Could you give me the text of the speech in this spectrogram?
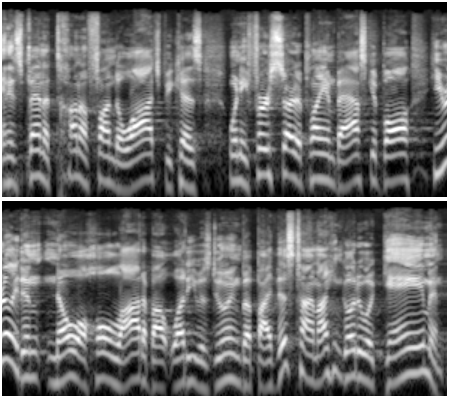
and it's been a ton of fun to watch because when he first started playing basketball, he really didn't know a whole lot about what he was doing. But by this time, I can go to a game and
